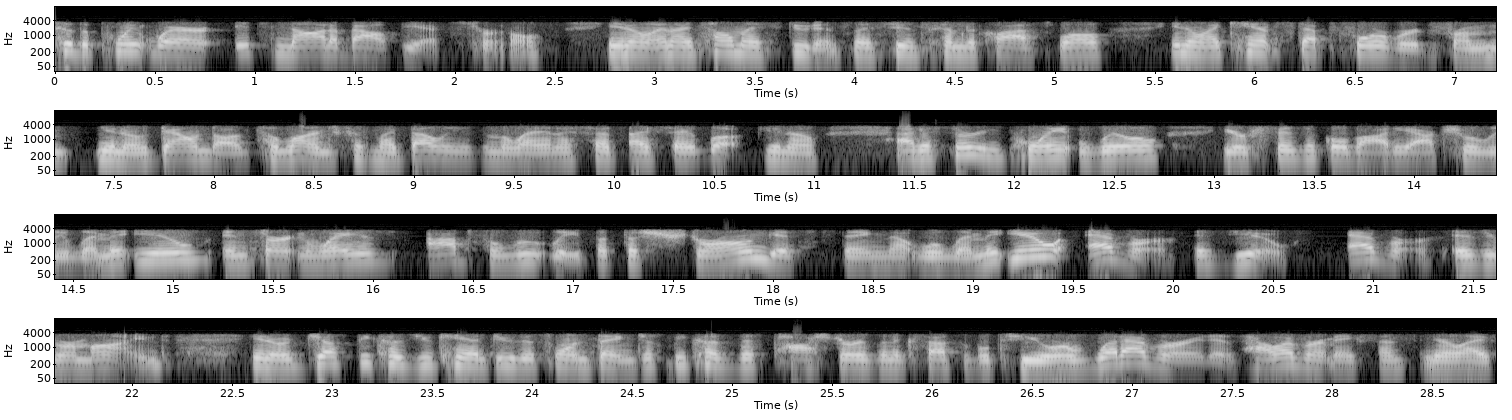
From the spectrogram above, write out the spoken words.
to the point where it's not about the external. You know, and I tell my students, my students come to class, well, you know, I can't step forward from, you know, down dog to lunge because my belly is in the way. And I said, I say, look, you know, at a certain point, will your physical body actually limit you in certain ways? Absolutely. But the strongest thing that will limit you ever is you ever is your mind. You know, just because you can't do this one thing, just because this posture isn't accessible to you, or whatever it is, however it makes sense in your life,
